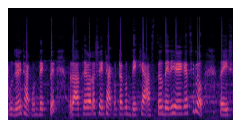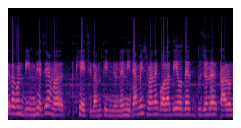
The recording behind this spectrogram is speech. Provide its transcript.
পুজোয় ঠাকুর দেখতে। তো রাত্রেবেলা সেই ঠাকুর ঠাকুর দেখে আসতেও দেরি হয়ে গেছিল। তো এসে তখন ডিম ভেজে আমরা খেয়েছিলাম তিনজনে। নিরামিষ মানে গলা দিয়ে ওদের দুজনের কারণ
